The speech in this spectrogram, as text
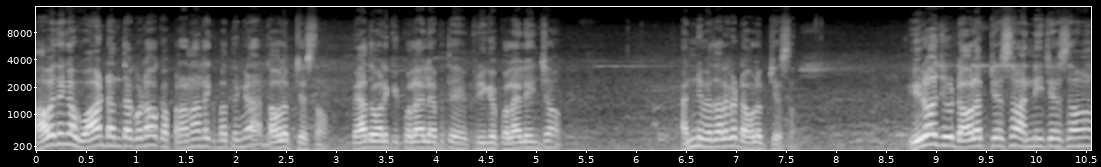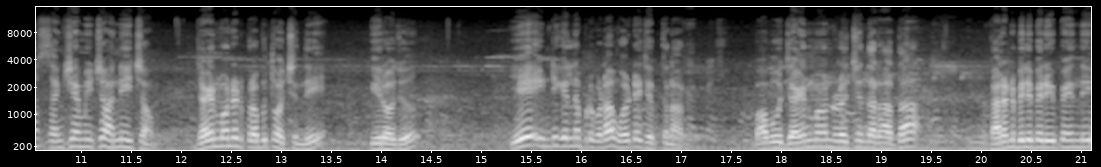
ఆ విధంగా వార్డ్ అంతా కూడా ఒక ప్రణాళికబద్ధంగా డెవలప్ చేస్తాం. పేదవాళ్ళకి కుళాయి లేకపోతే ఫ్రీగా కుళాయిలు వేయించాం అన్ని విధాలుగా డెవలప్ చేస్తాం. ఈరోజు డెవలప్ చేస్తాం అన్నీ చేస్తాం సంక్షేమం ఇచ్చాం అన్నీ ఇచ్చాం. జగన్మోహన్ రెడ్డి ప్రభుత్వం వచ్చింది ఈరోజు ఏ ఇంటికి వెళ్ళినప్పుడు కూడా ఒకటే చెప్తున్నారు. బాబు జగన్మోహన్ రెడ్డి వచ్చిన తర్వాత కరెంటు బిల్లు పెరిగిపోయింది.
